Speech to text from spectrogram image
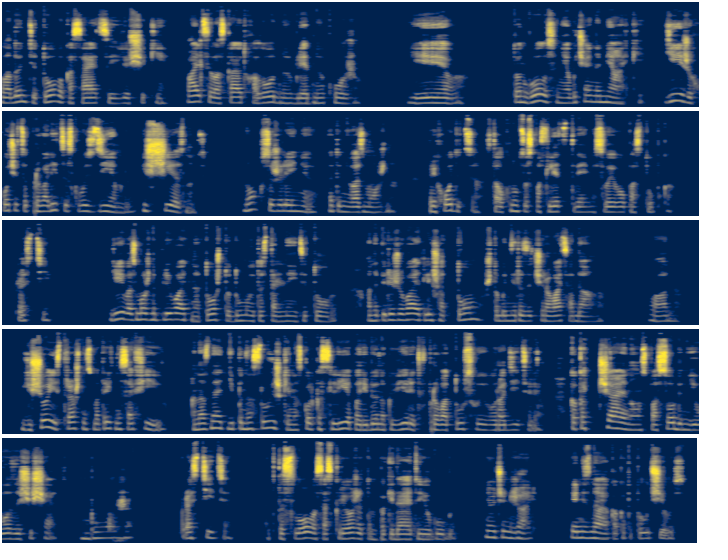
Ладонь Титова касается ее щеки. Пальцы ласкают холодную бледную кожу. Ева. Тон голоса необычайно мягкий. Ей же хочется провалиться сквозь землю, исчезнуть. Но, к сожалению, это невозможно. Приходится столкнуться с последствиями своего поступка. Прости. Ей, возможно, плевать на то, что думают остальные Титовы. Она переживает лишь о том, чтобы не разочаровать Адама. Ладно. Еще ей страшно смотреть на Софию. Она знает не понаслышке, насколько слепо ребенок верит в правоту своего родителя. Как отчаянно он способен его защищать. Боже. Простите. Это слово со скрежетом покидает ее губы. Мне очень жаль. Я не знаю, как это получилось.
